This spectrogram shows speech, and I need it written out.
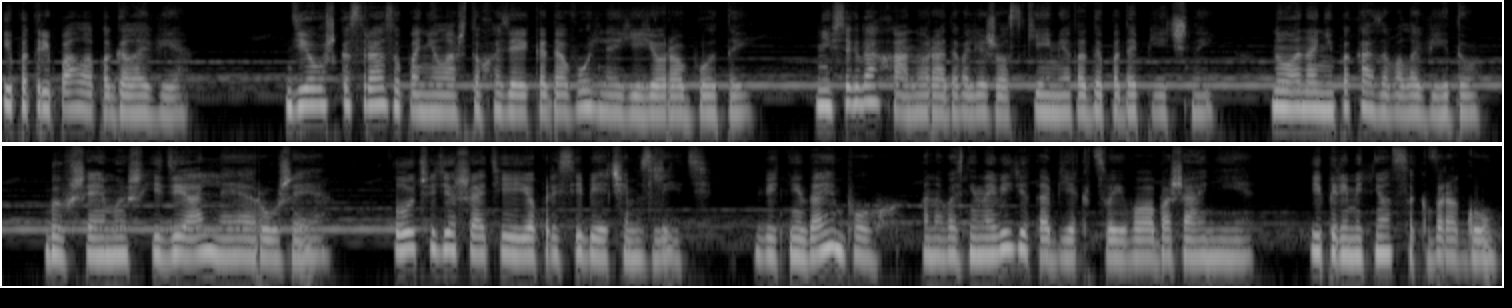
и потрепала по голове. Девушка сразу поняла, что хозяйка довольна ее работой. Не всегда Хану радовали жесткие методы подопечной, но она не показывала виду. Бывшая мышь — идеальное оружие. Лучше держать ее при себе, чем злить. Ведь не дай бог, она возненавидит объект своего обожания и переметнется к врагу.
